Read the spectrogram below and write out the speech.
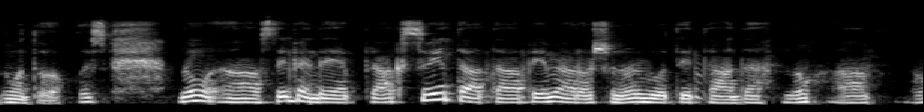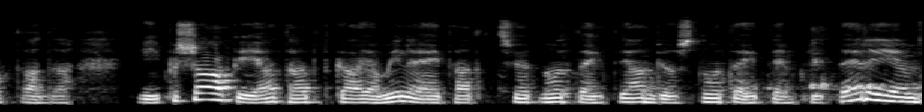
nodoklis. Nu, stipendijai prakses vietā tā piemērošana varbūt ir tāda, nu, nu, tāda īpašāka. Ja? Tātad, kā jau minēju, tātad noteikti jāatbilst noteiktiem kritērijiem.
